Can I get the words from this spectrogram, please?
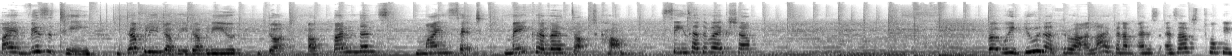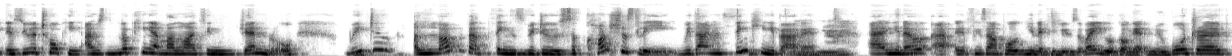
by visiting www.abundancemindsetmakeover.com. See you inside the workshop. But we do that throughout our life. And, as, as I was talking, as you were talking, I was looking at my life in general we do a lot of things we do subconsciously without even thinking about it. Mm-hmm. And you know, uh, for example, you know, if you lose the weight, you will go and get a new wardrobe.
